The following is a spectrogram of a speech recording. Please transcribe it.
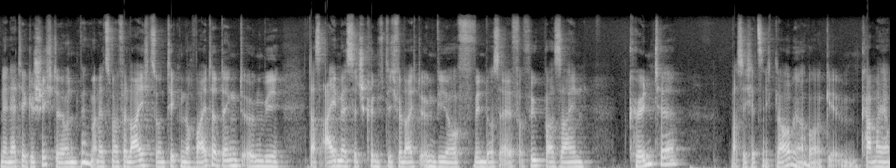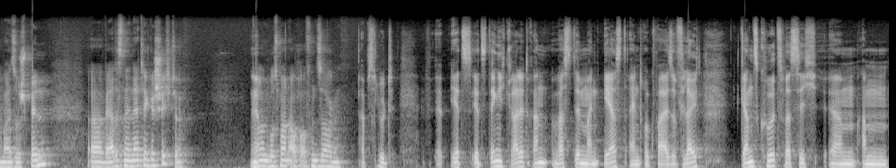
eine nette Geschichte. Und wenn man jetzt mal vielleicht so einen Ticken noch weiter denkt, irgendwie, dass iMessage künftig vielleicht irgendwie auf Windows 11 verfügbar sein könnte, was ich jetzt nicht glaube, aber kann man ja mal so spinnen, äh, wäre das eine nette Geschichte. Ja. ja. muss man auch offen sagen. Absolut. Jetzt, jetzt denke ich gerade dran, was denn mein Ersteindruck war. Also vielleicht ganz kurz, was sich ähm, am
